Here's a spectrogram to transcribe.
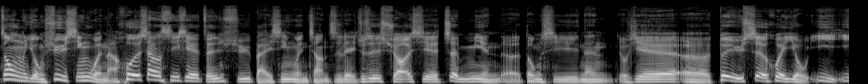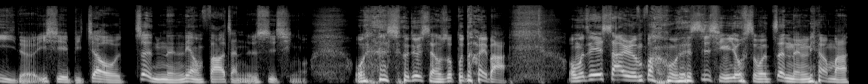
这种永续新闻啊，或者像是一些真虚白新闻讲之类，就是需要一些正面的东西，能有些呃，对于社会有意义的一些比较正能量发展的事情哦。我那时候就想说，不对吧？我们这些杀人放火的事情有什么正能量吗？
